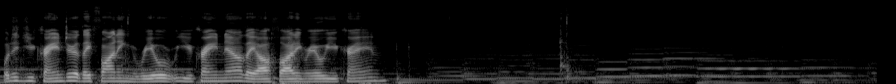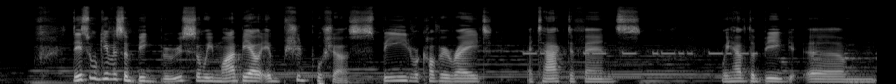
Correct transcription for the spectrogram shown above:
What did Ukraine do? Are they fighting real Ukraine now? They are fighting real Ukraine? This will give us a big boost, so we might be able, it should push us. Speed, recovery rate, attack, defense. We have the big um,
